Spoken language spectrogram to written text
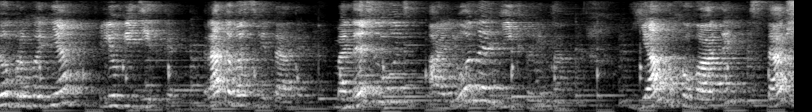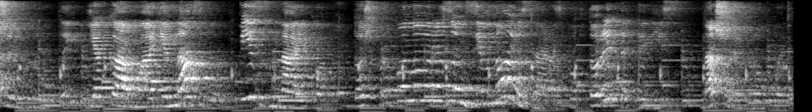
Доброго дня, любі дітки! Рада вас вітати! Мене звуть Альона Вікторівна. Я вихователь старшої групи, яка має назву Пізнайко. Тож пропоную разом зі мною зараз повторити девіз нашої групи.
